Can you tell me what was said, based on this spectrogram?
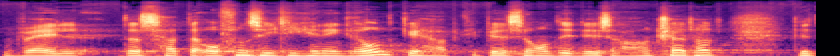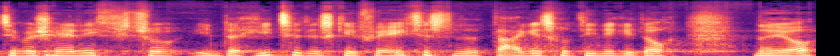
weil das hat offensichtlich einen Grund gehabt. Die Person, die das angeschaut hat, hat sich wahrscheinlich so in der Hitze des Gefechts, in der Tagesroutine gedacht, na ja,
